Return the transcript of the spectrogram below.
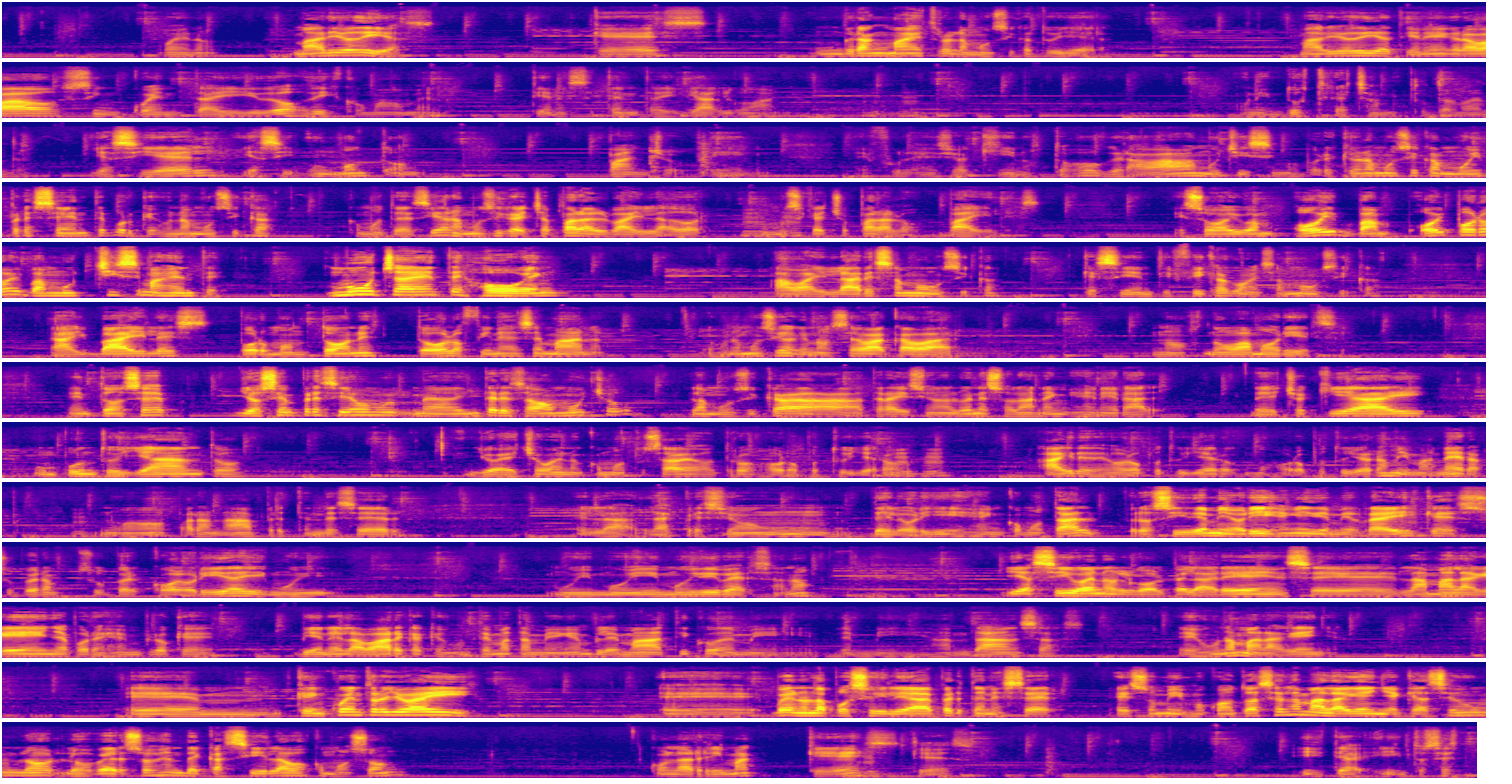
Bueno, Mario Díaz, que es un gran maestro de la música tuyera. Mario Díaz tiene grabado 52 discos más o menos. Tiene 70 y algo años. Una industria, chamo. Totalmente. Y así él, y así un montón. Pancho, Pring, Fulgencio Aquino, todos grababan muchísimo, pero es que es una música muy presente porque es una música, como te decía, una música hecha para el bailador, una música hecha para los bailes. Eso hoy, va, hoy, va, hoy por hoy va muchísima gente, mucha gente joven a bailar esa música, que se identifica con esa música. Hay bailes por montones todos los fines de semana. Es una música que no se va a acabar, no, no va a morirse. Entonces, yo siempre he sido, me ha interesado mucho la música tradicional venezolana en general. De hecho, aquí hay un punto y llanto. Yo he hecho, bueno, como tú sabes, otros joropos tulleros, aires de joropo. Como joropo es mi manera, pues. no para nada pretende ser la, la, expresión del origen como tal, pero sí de mi origen y de mi raíz, que es súper super colorida y muy, muy, muy, muy diversa, ¿no? Y así, bueno, el golpe larense, la malagueña, por ejemplo, que viene la barca, que es un tema también emblemático de, mi, de mis andanzas, es una malagueña. Eh, ¿Qué encuentro yo ahí? Eh, bueno, la posibilidad de pertenecer, eso mismo. Cuando tú haces la malagueña, que haces los versos en decasílabos como son, con la rima que es. ¿Qué es? Y, y, entonces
